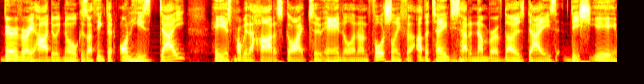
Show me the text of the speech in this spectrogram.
very, very hard to ignore because I think that on his day, he is probably the hardest guy to handle. And unfortunately for other teams, he's had a number of those days this year.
